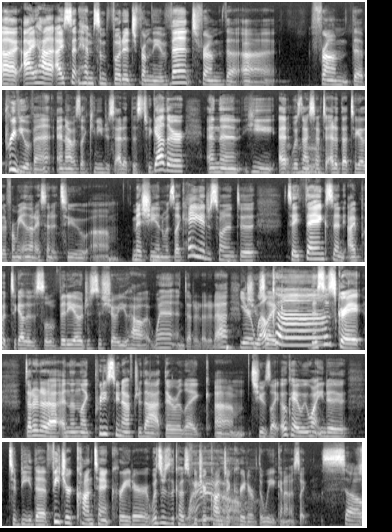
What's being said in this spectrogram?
uh, I had I sent him some footage from the event from the. Uh, from the preview event, and I was like, "Can you just edit this together?" And then he ed- was nice enough to edit that together for me, and then I sent it to um, Mishi and was like, "Hey, I just wanted to say thanks," and I put together this little video just to show you how it went, and da da da da da. You're she was like, welcome. "This is great," da da da da, and then like pretty soon after that, they were like, um, she was like, "Okay, we want you to." To be the featured content creator, Wizards of the Coast featured content Wow. creator of the week, and I was like, So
